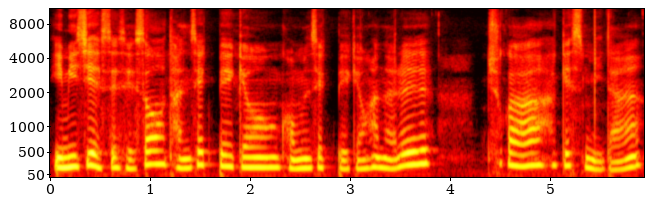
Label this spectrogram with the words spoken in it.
이미지 에셋에서 단색 배경, 검은색 배경 하나를 추가하겠습니다.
